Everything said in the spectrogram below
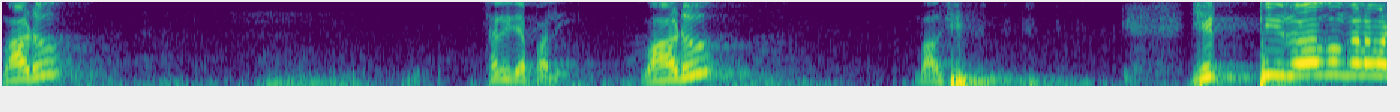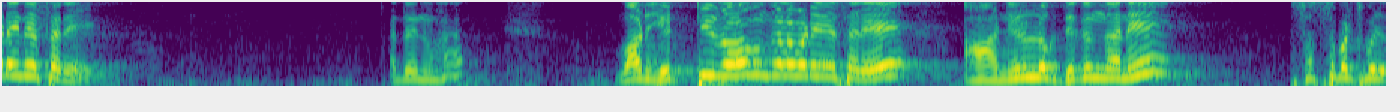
వాడు సరిగ్గా చెప్పాలి. వాడు బాగు ఎట్టి రోగం గలవాడైనా సరే అర్థమైందమ్మా వాడు ఎట్టి రోగం గలవాడైనా సరే ఆ నీళ్ళలోకి దిగంగానే స్వస్థపరచబడి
